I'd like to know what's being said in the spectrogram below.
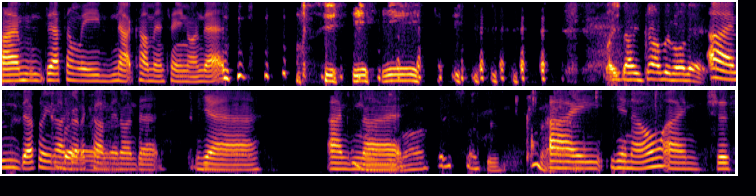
I'm definitely not commenting on that. Why you not comment on that? I'm definitely not going to comment on. that. Yeah, I'm Come not. on, Say something. Come on. I, you know, I'm just,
